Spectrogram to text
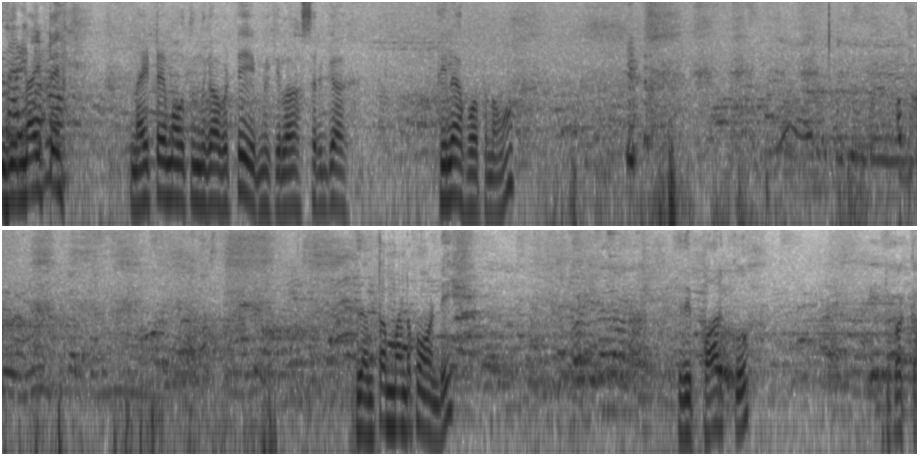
ఇది నైట్ టైం నైట్ టైం అవుతుంది కాబట్టి మీకు ఇలా సరిగ్గా తీలేకపోతున్నాము. ఇదంతా మండపం అండి. ఇది పార్కు ఇటుపక్క.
